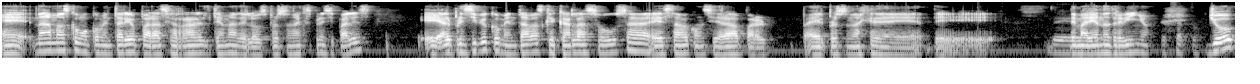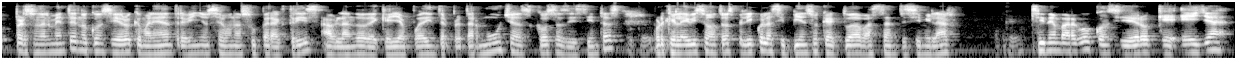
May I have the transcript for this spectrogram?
Eh, nada más como comentario para cerrar el tema de los personajes principales. Eh, al principio comentabas que Carla Souza estaba considerada para el, personaje de, de, Mariana Treviño. Yo personalmente no considero que Mariana Treviño sea una super actriz, hablando de que ella puede interpretar muchas cosas distintas, porque la he visto en otras películas y pienso que actúa bastante similar. Sin embargo, considero que ella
